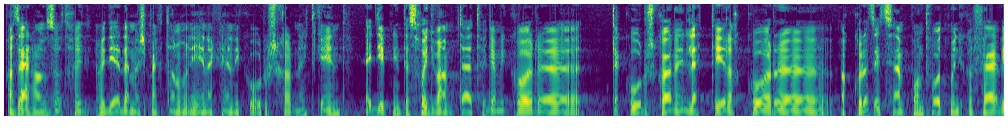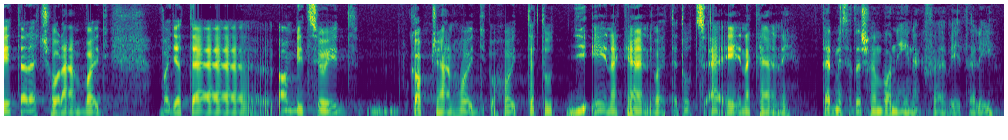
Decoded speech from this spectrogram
Az elhangzott, hogy, hogy érdemes megtanulni énekelni kóruskarnitként. Egyébként ez hogy van? Tehát, hogy amikor te kóruskarnagy lettél, akkor, akkor ez egy szempont volt mondjuk a felvételed során, vagy, vagy a te ambícióid kapcsán, hogy, hogy te tudj énekelni, vagy te tudsz énekelni? Természetesen van énekfelvételi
